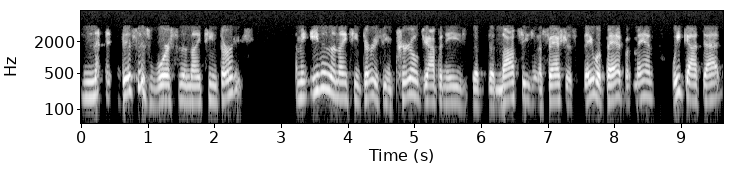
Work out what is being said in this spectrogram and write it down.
This is worse than the 1930s. I mean, even in the 1930s, the Imperial Japanese, the, the Nazis, and the fascists, they were bad, but man, we got that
